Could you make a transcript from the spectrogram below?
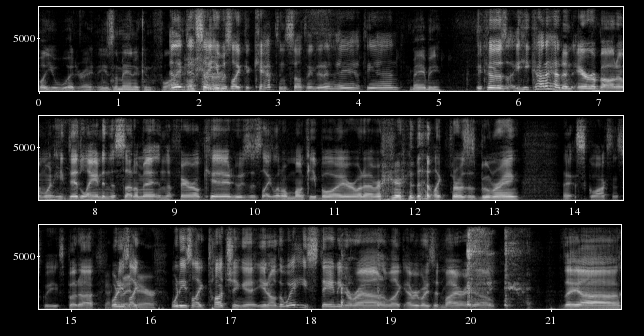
Well, you would, right? He's the man who can fly. And they did Oh, say he was like a captain something, didn't they, at the end? Maybe. Because he kind of had an air about him when he did land in the settlement, and the feral kid, who's this like little monkey boy or whatever, that like throws his boomerang, that squawks and squeaks. But uh, got when he's like hair. when he's like touching it, you know, the way he's standing around, like everybody's admiring him. They, uh,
